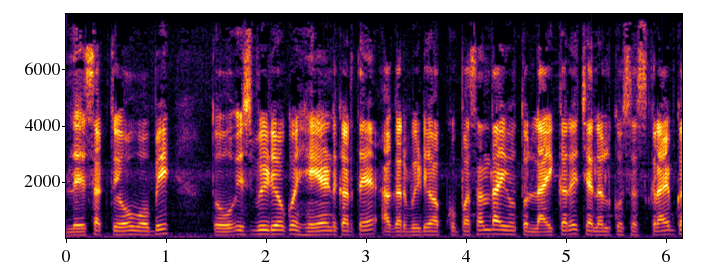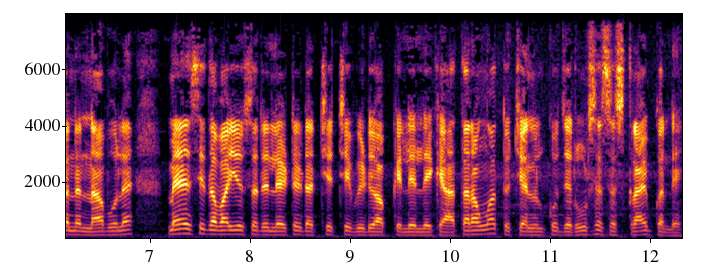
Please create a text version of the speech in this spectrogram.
ले सकते हो वो भी। तो इस वीडियो को ही एंड करते हैं। अगर वीडियो आपको पसंद आई हो तो लाइक करें चैनल को सब्सक्राइब करना ना भूलें। मैं ऐसी दवाइयों से रिलेटेड अच्छी अच्छी वीडियो आपके लिए लेके आता रहूँगा तो चैनल को ज़रूर से सब्सक्राइब कर लें।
